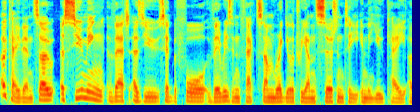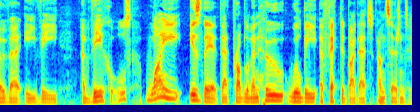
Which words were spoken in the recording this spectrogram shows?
Okay, then. So, assuming that, as you said before, there is in fact some regulatory uncertainty in the UK over EV vehicles. Why is there that problem and who will be affected by that uncertainty?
